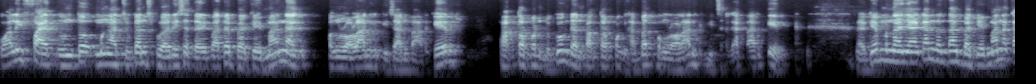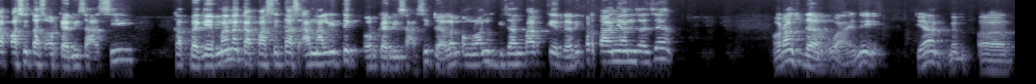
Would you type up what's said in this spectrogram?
qualified untuk mengajukan sebuah riset daripada bagaimana pengelolaan kebijakan parkir, faktor pendukung dan faktor penghambat pengelolaan kebijakan parkir. Nah, dia menanyakan tentang bagaimana kapasitas organisasi, bagaimana kapasitas analitik organisasi dalam pengelolaan kebijakan parkir. Dari pertanyaan saja, orang sudah, wah ini dia uh,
